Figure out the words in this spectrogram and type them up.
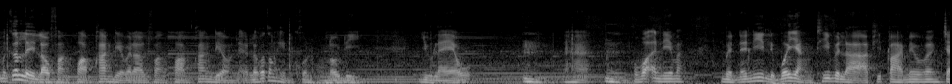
มันก็เลยเราฟังความข้างเดียวเวลาเราฟังความข้างเดียวเนี่ยเราก็ต้องเห็นคนของเราดีอยู่แล้วอืมนะฮะอืมเพราะว่าอันนี้มาเหมือนในนี่หรือว่าอย่างที่เวลาอภิปรายไม่ไว้วางใจ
